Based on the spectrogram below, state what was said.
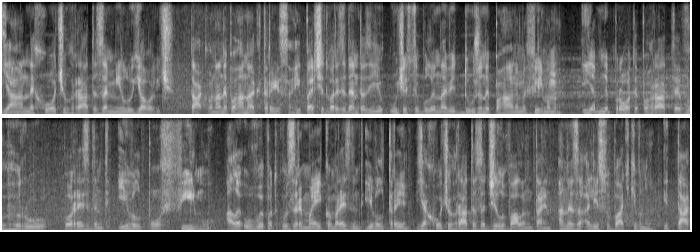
Я не хочу грати за Мілу Йовович. Так, вона непогана актриса, і перші два резидента з її участю були навіть дуже непоганими фільмами. І я б не проти пограти в гру по Resident Evil по фільму. Але у випадку з ремейком Resident Evil 3 я хочу грати за Джил Валентайн, а не за Алісу Батьківну. І так,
